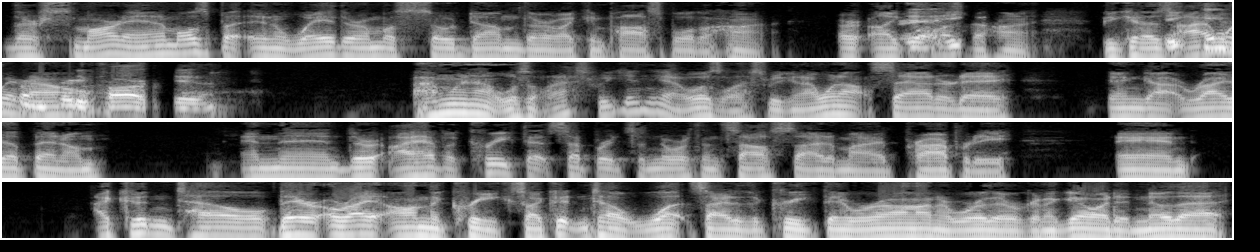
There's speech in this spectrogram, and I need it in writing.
they're smart animals, but in a way they're almost so dumb they're like impossible to hunt or like Yeah, fun he- to hunt. Because I went out pretty far, too. I went out was it last weekend? Yeah, it was last weekend. I went out Saturday and got right up in them. And then there I have a creek that separates the north and south side of my property and I couldn't tell they're right on the creek, so I couldn't tell what side of the creek they were on or where they were going to go. I didn't know that.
